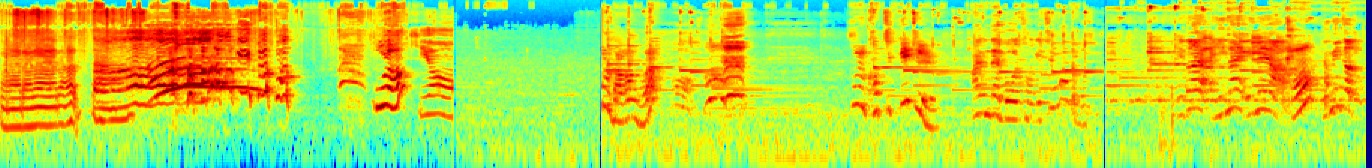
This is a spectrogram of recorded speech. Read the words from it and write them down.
라라라라따. 뭐야? 귀여워. 나간 거야? 어. 소리 같이 끼지? 아니 근데 뭐 저기 친구한테 뭐 이나야 이나 이내야 어? 우민자 줄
